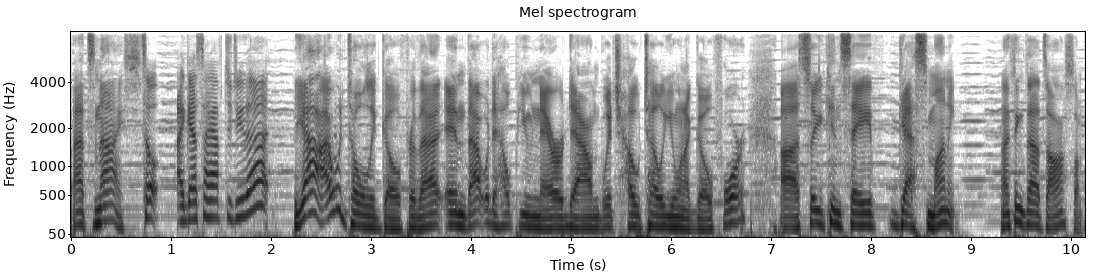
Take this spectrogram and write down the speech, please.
That's nice. So I guess I have to do that? Yeah, I would totally go for that, and that would help you narrow down which hotel you want to go for, uh, so you can save guests money. I think that's awesome.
